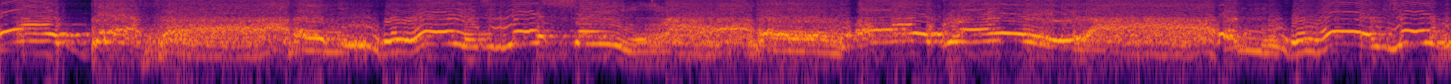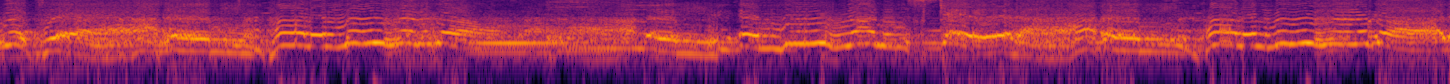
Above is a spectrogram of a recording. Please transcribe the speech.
Oh, death, where is your sting? Oh, grave, where's your victory? Hallelujah God. And you running scared. Hallelujah God.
